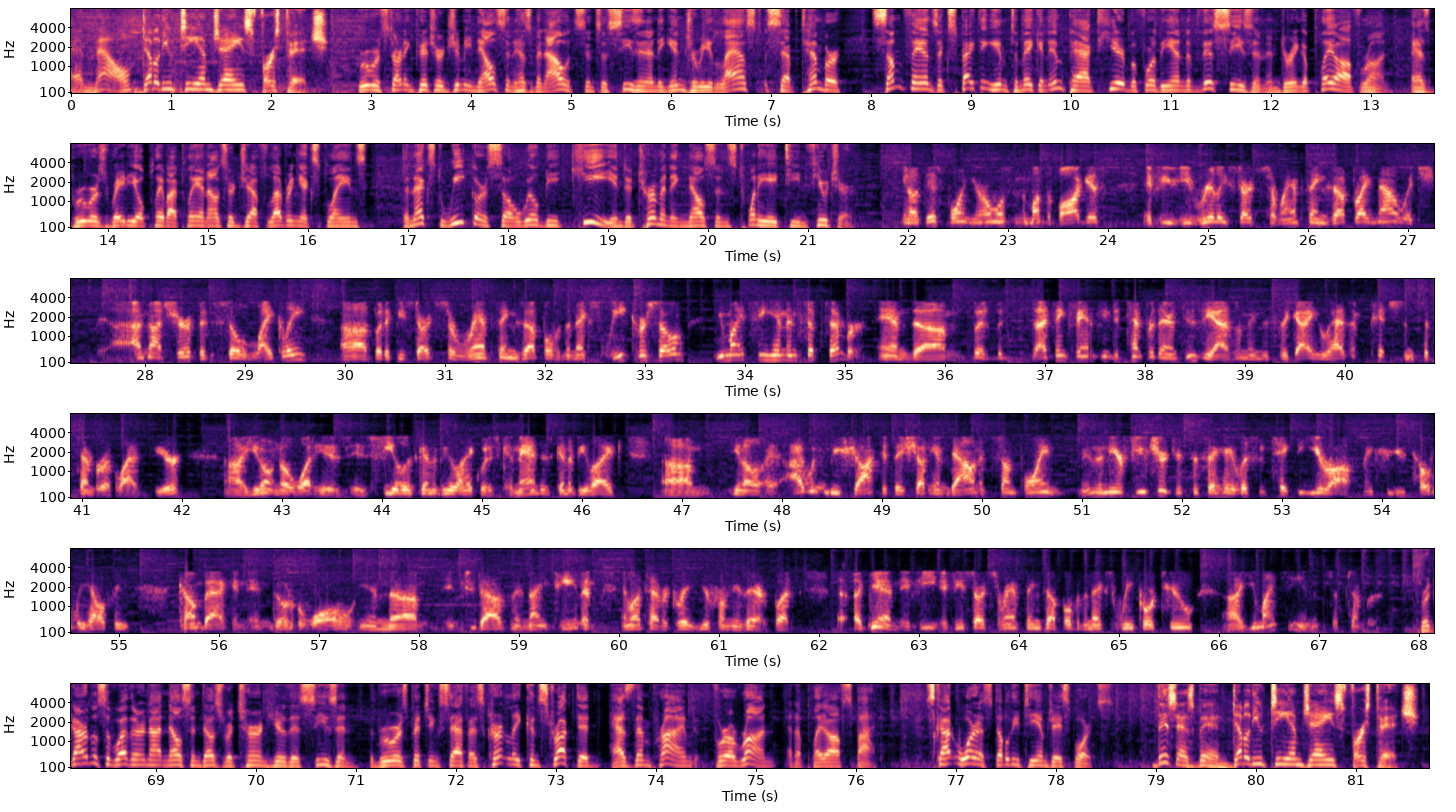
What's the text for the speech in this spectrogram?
And now, WTMJ's first pitch. Brewers starting pitcher Jimmy Nelson has been out since a season ending injury last September. Some fans expecting him to make an impact here before the end of this season and during a playoff run. As Brewers radio play by play announcer Jeff Levering explains, the next week or so will be key in determining Nelson's 2018 future. You know, at this point, you're almost in the month of August. If he, he really starts to ramp things up right now, which I'm not sure if it's so likely, uh, but if he starts to ramp things up over the next week or so, you might see him in September. And um, but but I think fans need to temper their enthusiasm. I mean, this is a guy who hasn't pitched since September of last year. Uh, you don't know what his his feel is going to be like, what his command is going to be like. Um, you know, I, I wouldn't be shocked if they shut him down at some point in the near future, just to say, hey, listen, take the year off, make sure you're totally healthy come back and, and go to the wall in um, in 2019, and, and let's have a great year from you there. But uh, again, if he if he starts to ramp things up over the next week or two, uh, you might see him in September. Regardless of whether or not Nelson does return here this season, the Brewers pitching staff, as currently constructed, has them primed for a run at a playoff spot. Scott Warras, WTMJ Sports. This has been WTMJ's First Pitch.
